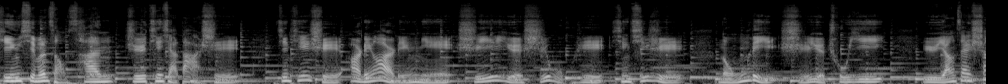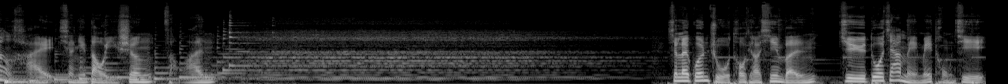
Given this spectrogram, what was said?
听新闻早餐知天下大事。今天是二零二零年十一月十五日，星期日，农历十月初一。雨阳在上海向您道一声早安。先来关注头条新闻。据多家美媒统计，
